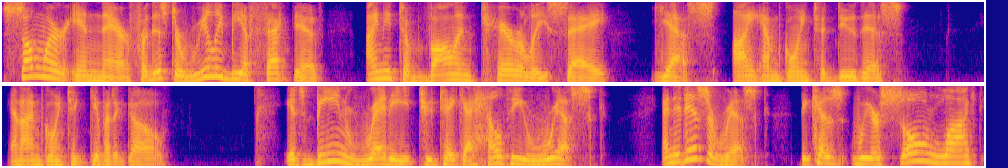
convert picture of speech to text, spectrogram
Somewhere in there, for this to really be effective, I need to voluntarily say, yes, I am going to do this and I'm going to give it a go. It's being ready to take a healthy risk. And it is a risk because we are so locked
